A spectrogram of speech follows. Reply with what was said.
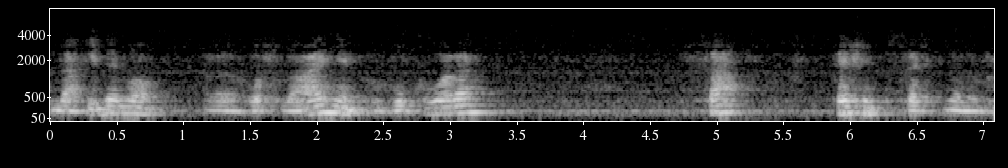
da idemo uh, osvajanjem Vukovara сам, теж писать не нужно.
